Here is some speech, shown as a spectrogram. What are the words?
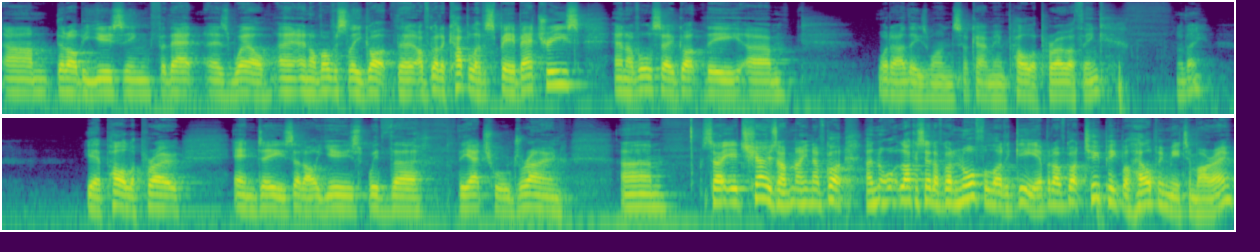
um, that I'll be using for that as well. And I've obviously got the I've got a couple of spare batteries, and I've also got the um, what are these ones? I can't remember. Polar Pro, I think. Are they? Yeah, Polar Pro NDs that I'll use with the, the actual drone. Um, so it shows, I mean, I've got, an, like I said, I've got an awful lot of gear, but I've got two people helping me tomorrow.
